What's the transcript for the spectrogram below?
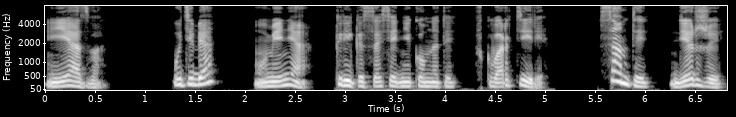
Язва. У тебя? У меня. Крик из соседней комнаты. В квартире. Сам ты. Держи.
